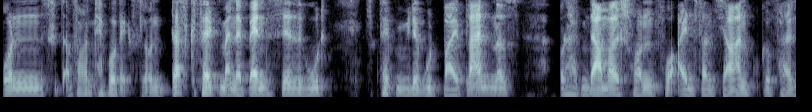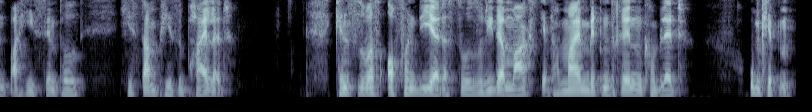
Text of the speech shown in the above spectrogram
und es gibt einfach einen Tempowechsel. Und das gefällt mir an der Band sehr, sehr gut. Das gefällt mir wieder gut bei Blindness und hat mir damals schon vor 21 Jahren gut gefallen bei He's Simple, He's Dumb, He's a Pilot. Kennst du sowas auch von dir, dass du so Lieder magst, die einfach mal mittendrin komplett umkippen?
